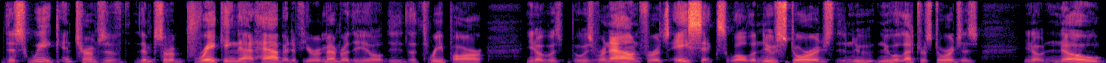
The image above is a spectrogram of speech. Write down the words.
this week in terms of them sort of breaking that habit. If you remember the, the, the 3PAR, you know, was, was renowned for its ASICs. Well, the new storage, the new, new Alletra storage is, you know, no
